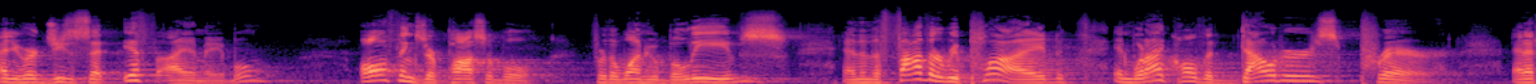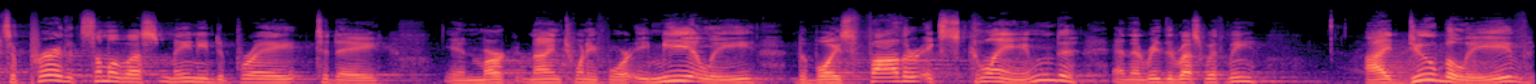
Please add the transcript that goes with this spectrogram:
And you heard Jesus said, If I am able, all things are possible for the one who believes. And then the father replied in what I call the doubter's prayer. And it's a prayer that some of us may need to pray today in Mark 9:24. Immediately the boy's father exclaimed, and then read the rest with me. I do believe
